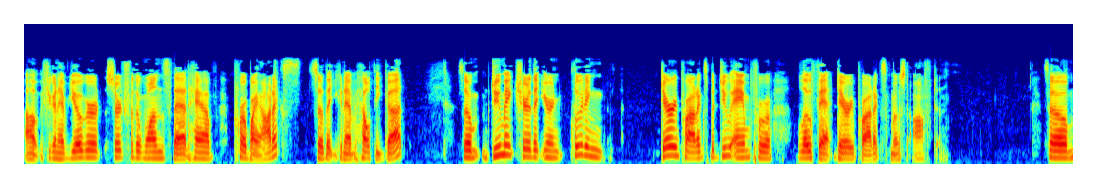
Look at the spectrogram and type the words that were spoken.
um, if you're going to have yogurt, search for the ones that have probiotics so that you can have a healthy gut. So do make sure that you're including dairy products, but do aim for low fat dairy products most often. So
